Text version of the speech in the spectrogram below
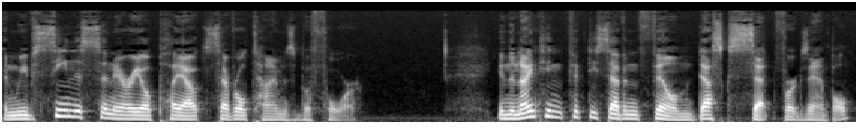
and we've seen this scenario play out several times before. In the 1957 film Desk Set, for example,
